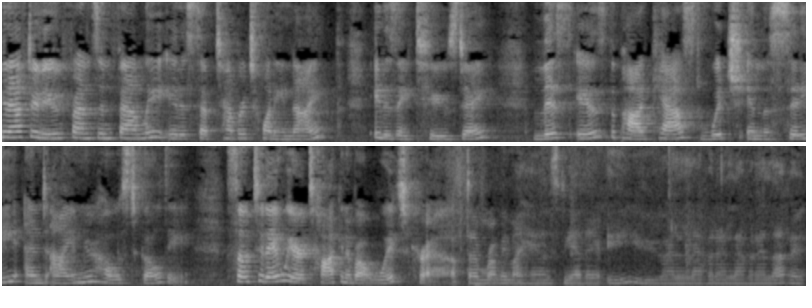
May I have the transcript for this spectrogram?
Good afternoon, friends and family. It is September 29th. It is a Tuesday. This is the podcast Witch in the City, and I am your host, Goldie. So today we are talking about witchcraft. I'm rubbing my hands together. Ooh, I love it, I love it, I love it.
